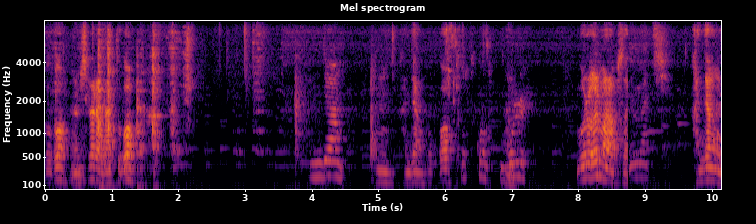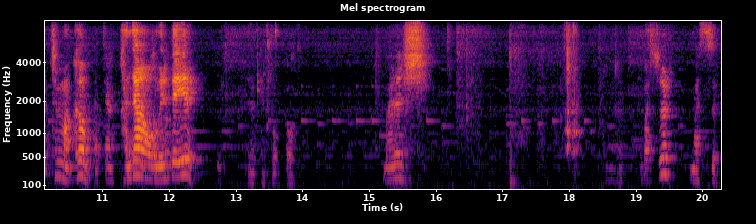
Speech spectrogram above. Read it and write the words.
볶고 그럼 식으라고 놔두고. 간장. 음. 간장 볶고. 붓고 물. 물을 얼마나 없어 얼마치 간장을 친 만큼 간장. 간장하고 1대1 이렇게 볶고. 마늘씨. 맛술? 맛술.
